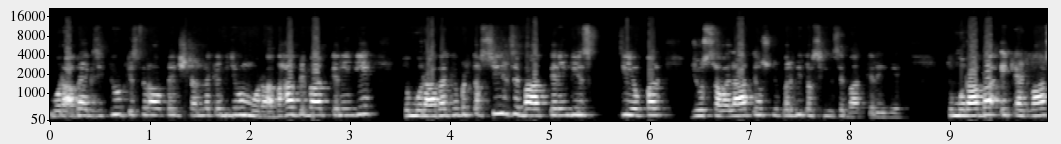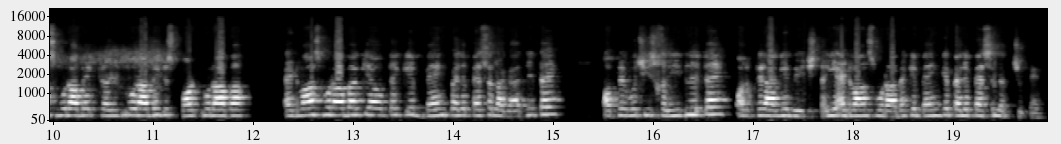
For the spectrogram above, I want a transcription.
मुराबा एग्जीक्यूट किस तरह होता है? इंशाल्लाह कभी जब हम मुराबा पे बात करेंगे तो मुराबा के ऊपर तफसील से बात करेंगे, इसके ऊपर जो सवाल है उसके ऊपर भी तफसील से बात करेंगे। तो मुराबा एक एडवांस मुराबा, एक क्रेडिट मुराबा, एक स्पॉट मुराबा। एडवांस मुराबा क्या होता है कि बैंक पहले पैसा लगा देता है और फिर वो चीज़ खरीद लेता है और फिर आगे बेचता है। ये एडवांस मुराबा के बैंक के पहले पैसे लग चुके हैं।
